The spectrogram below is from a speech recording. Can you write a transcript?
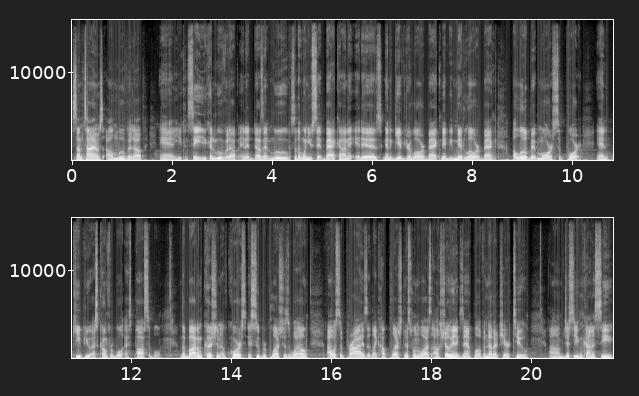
Sometimes i'll move it up and you can see you can move it up and it doesn't move so that when you sit back on it it is going to give your lower back maybe mid lower back a little bit more support and keep you as comfortable as possible the bottom cushion of course is super plush as well i was surprised at like how plush this one was i'll show you an example of another chair too um, just so you can kind of see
